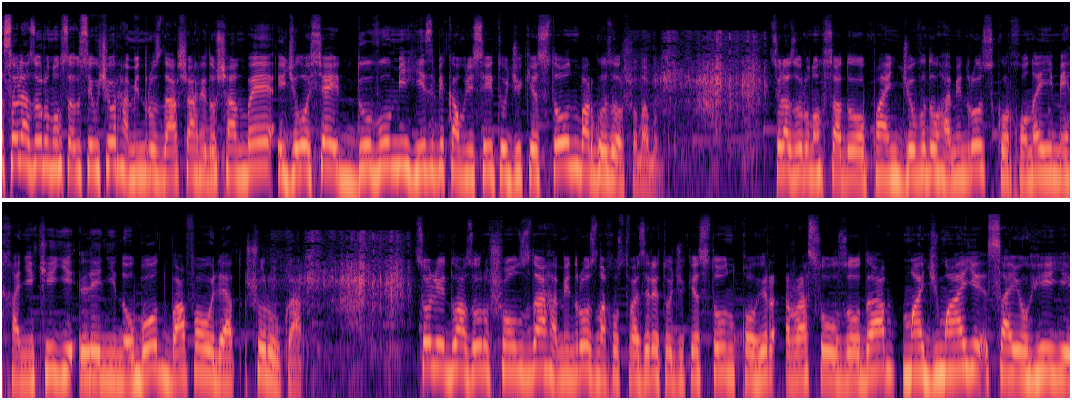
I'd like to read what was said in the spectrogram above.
соли 1934 ҳамин рӯз дар шаҳри душанбе иҷлосияи дуввуми ҳизби коммунистии тоҷикистон баргузор шуда буд. соли 1952 ҳамин рӯз корхонаи механикии ленинобод ба фаъолият шурӯъ кард соли 2016 ҳамин рӯз нахуст вазири тоҷикистон қоҳир расулзода маҷмаи сайёҳии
